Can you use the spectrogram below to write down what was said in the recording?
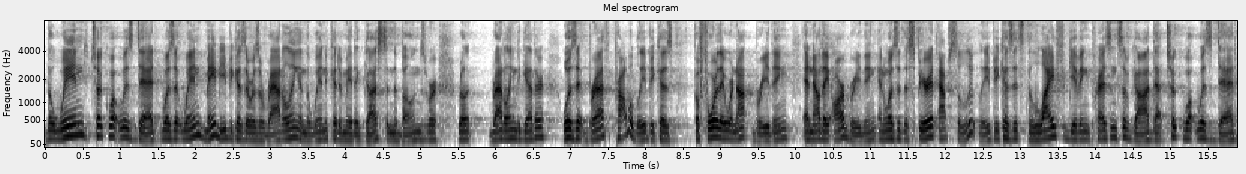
The wind took what was dead. Was it wind? Maybe because there was a rattling and the wind could have made a gust and the bones were rattling together. Was it breath? Probably because before they were not breathing and now they are breathing. And was it the Spirit? Absolutely because it's the life giving presence of God that took what was dead,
